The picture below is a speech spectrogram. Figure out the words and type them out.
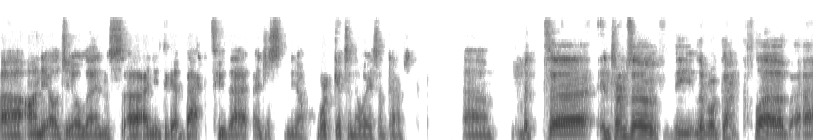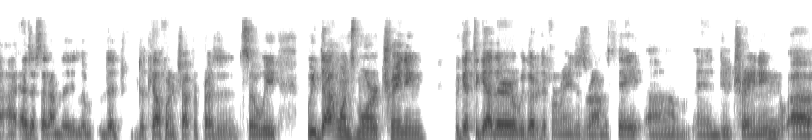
uh, on the LGO lens. Uh, I need to get back to that. I just, you know, work gets in the way sometimes. Um, but uh, in terms of the Liberal Gun Club, uh, as I said, I'm the, the, the California chapter president. So we we that one's more training. We get together, we go to different ranges around the state um, and do training uh,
